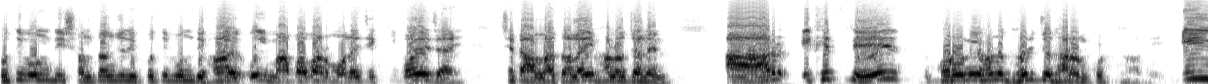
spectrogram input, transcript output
প্রতিবন্ধী, সন্তান যদি প্রতিবন্ধী হয়, ওই মা বাবার মনে যে কি বয়ে যায়, সেটা আল্লাহ তালাই ভালো জানেন। আর এক্ষেত্রে করণীয় হলো ধৈর্য ধারণ করতে হবে। এই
